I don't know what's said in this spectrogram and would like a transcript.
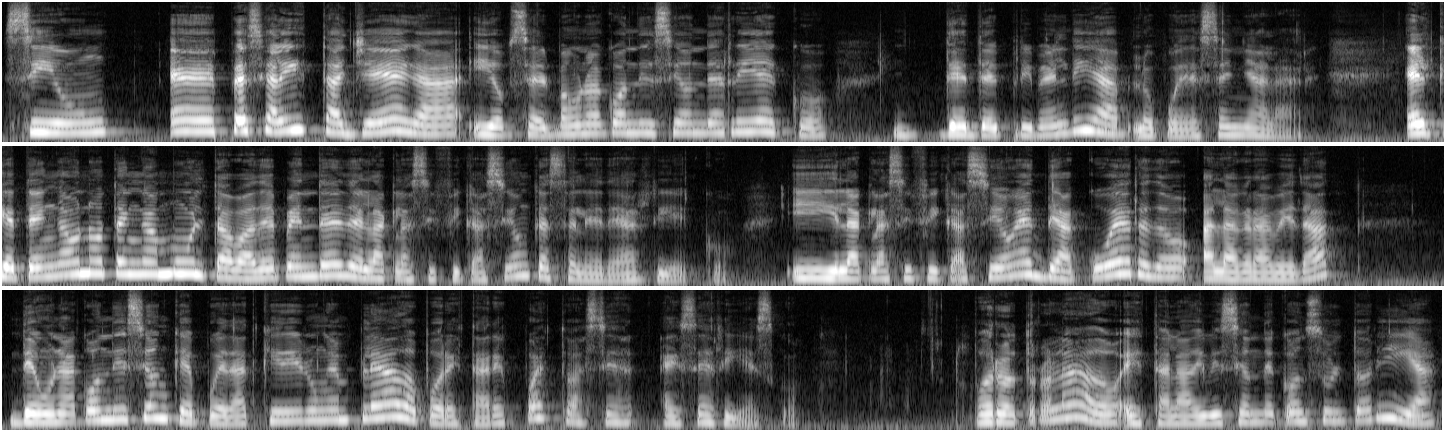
Si un especialista llega y observa una condición de riesgo, desde el primer día lo puede señalar. El que tenga o no tenga multa va a depender de la clasificación que se le dé al riesgo. Y la clasificación es de acuerdo a la gravedad de una condición que pueda adquirir un empleado por estar expuesto a ese, riesgo. Por otro lado, está la división de consultoría,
